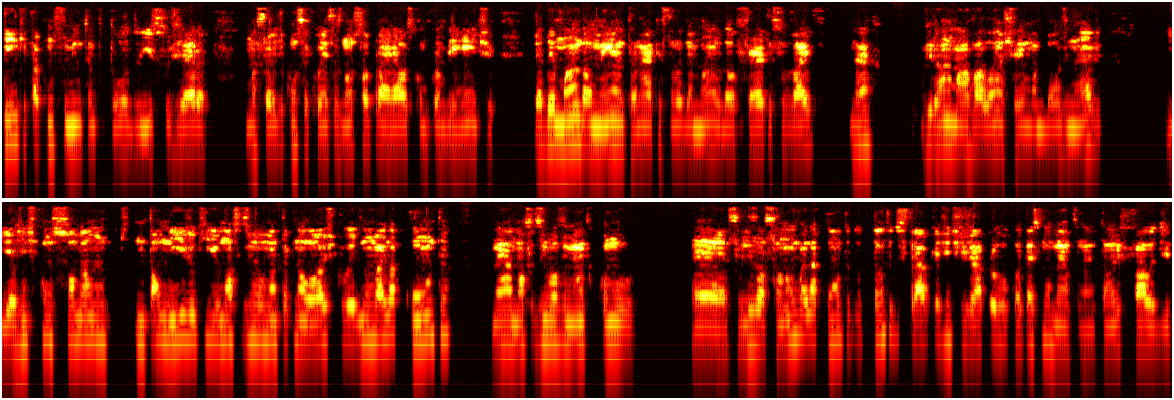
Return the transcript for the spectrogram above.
têm que estar tá consumindo o tempo todo, e isso gera uma série de consequências não só para elas, como para o ambiente, e a demanda aumenta, né? A questão da demanda, da oferta, isso vai, né? Virando uma avalanche aí, uma bola de neve. E a gente consome a um, um tal nível que o nosso desenvolvimento tecnológico ele não vai dar conta, né? O nosso desenvolvimento como é, civilização não vai dar conta do tanto de estrago que a gente já provocou até esse momento, né? Então ele fala de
